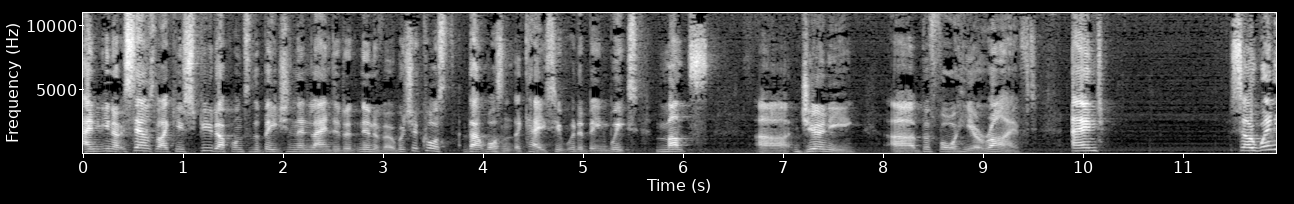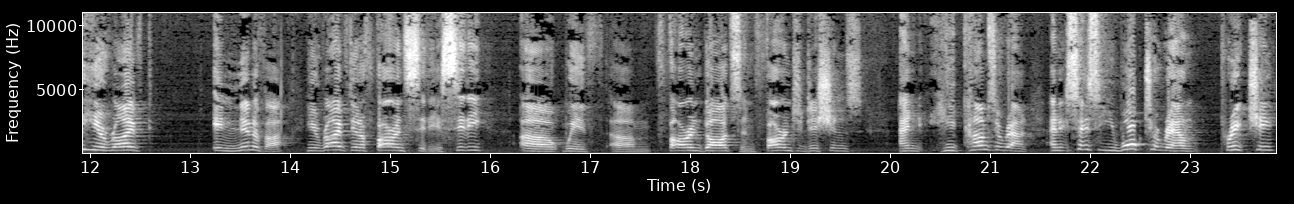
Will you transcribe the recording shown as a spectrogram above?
and you know, it sounds like he spewed up onto the beach and then landed at Nineveh, which, of course, that wasn't the case. It would have been weeks, months uh, journeying uh, before he arrived. And so when he arrived in Nineveh, he arrived in a foreign city, a city uh, with um, foreign gods and foreign traditions. And he comes around, and it says he walked around preaching,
